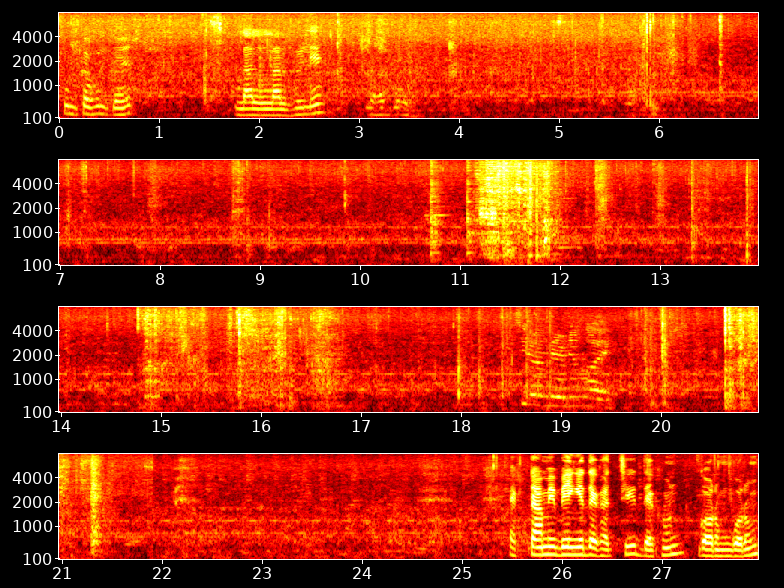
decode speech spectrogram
ফুলকা ফুলকা লাল লাল হইলে একটা আমি ভেঙে দেখাচ্ছি, দেখুন, গরম গরম।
